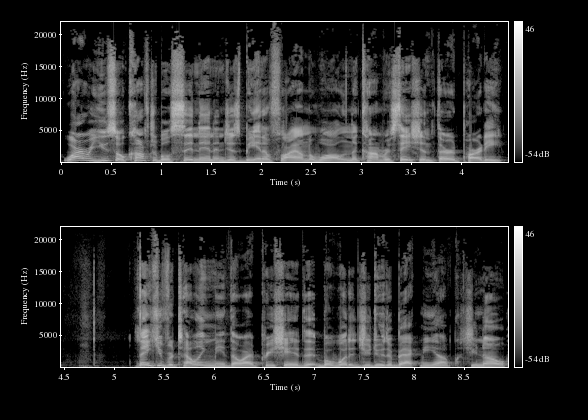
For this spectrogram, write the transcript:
why were you so comfortable sitting in and just being a fly on the wall in the conversation, third party? Thank you for telling me, though. I appreciated it. But what did you do to back me up? Because you know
